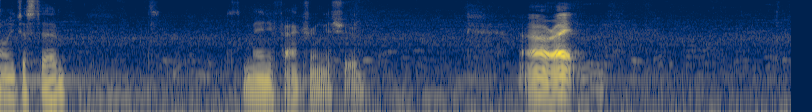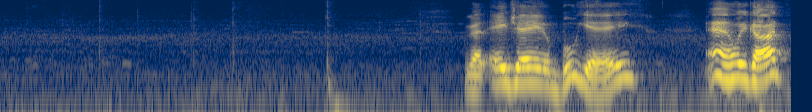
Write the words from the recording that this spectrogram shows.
Only just a, a manufacturing issue. All right. We got AJ Bouye. And we got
